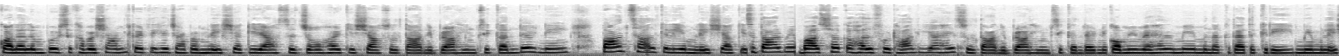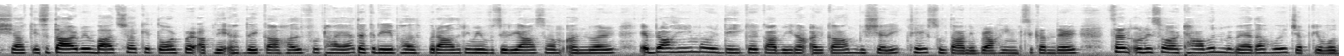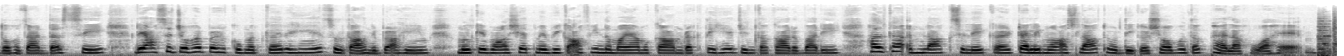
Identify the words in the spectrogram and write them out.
Kuala Lumpur से खबर शामिल करते हैं, जहाँ पर मलेशिया की रियासत जौहर के शाह सुल्तान इब्राहिम सिकंदर ने पाँच साल के लिए मलेशिया के सितार में बादशाह का हल्फ उठा लिया है। सुल्तान इब्राहिम सिकंदर ने कौमी महल में मनकदा तकरीब में मलेशिया के सितार में बादशाह के तौर पर अपने अहदे का हल्फ उठाया। तकरीब हल्फ बरदरी में वजी अजम अनवर इब्राहिम और दीगर काबीना अरकान भी शरीक थे। सुल्तान इब्राहिम सिकंदर सन उन्नीस सौ अठावन में पैदा हुए, जबकि वो दो हज़ार दस से रियासत जौहर पर हुकूमत कर रही हैं। सुल्तान इब्राहिम मुल्क माशियत में भी काफ़ी नुमाया मुकाम रखते हैं, जिनका कारोबारी हल्का अमलाक से लेकर टेली मवासलात और दीगर शोबों तक फैला हुआ है।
